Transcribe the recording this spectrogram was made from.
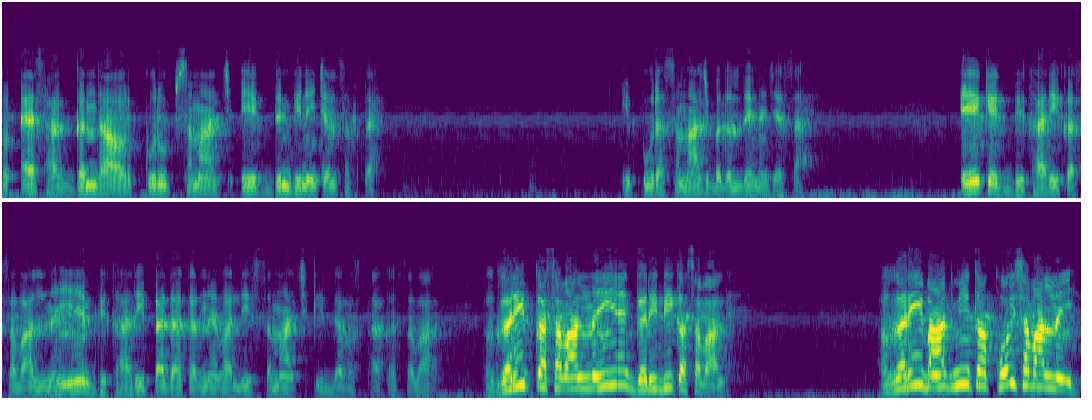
तो ऐसा गंदा और कुरूप समाज एक दिन भी नहीं चल सकता है। ये पूरा समाज बदल देने जैसा है। एक एक भिखारी का सवाल नहीं है, भिखारी पैदा करने वाली समाज की व्यवस्था का सवाल। गरीब का सवाल नहीं है, गरीबी का सवाल है। गरीब आदमी का कोई सवाल नहीं है।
